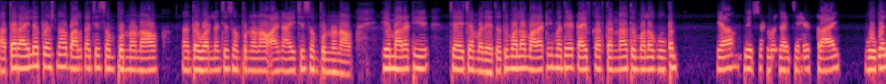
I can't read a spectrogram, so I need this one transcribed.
आता राहिला प्रश्न बालकाचे संपूर्ण नाव नंतर वडिलांचे संपूर्ण नाव आणि आईचे संपूर्ण नाव. हे मराठीच्या याच्यामध्ये तर तुम्हाला मराठीमध्ये टाईप करताना तुम्हाला गुगल या वेबसाईटवर जायचं आहे. Try Google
